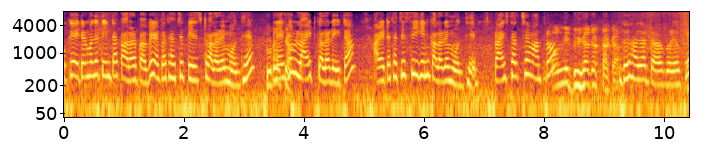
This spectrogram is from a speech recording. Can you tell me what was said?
ওকে এটার মধ্যে তিনটা কালার পাবে। একটা থাকছে পেস্ট কালারের মধ্যে। মানে একদম লাইট কালার এইটা। আর এটা থাকছে সিগিন কালারের মধ্যে। প্রাইস থাকছে মাত্র অনলি 2000 টাকা। দুই হাজার টাকা করে ওকে।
